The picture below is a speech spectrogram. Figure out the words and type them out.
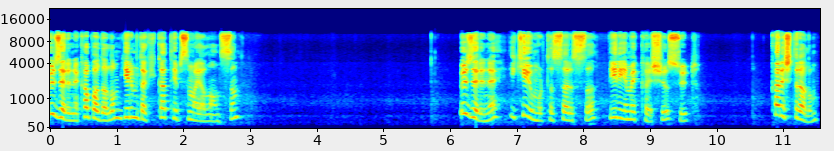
Üzerine kapatalım. 20 dakika tepsi mayalansın. Üzerine 2 yumurta sarısı, 1 yemek kaşığı süt. Karıştıralım.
